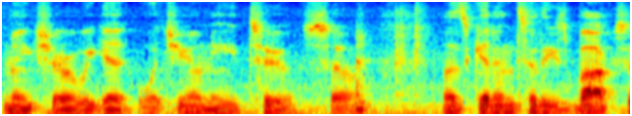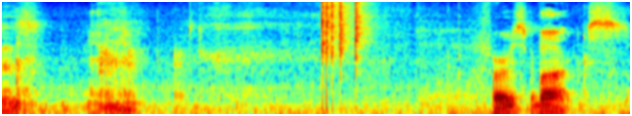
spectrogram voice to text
Make sure we get what you need too. So let's get into these boxes. First box.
